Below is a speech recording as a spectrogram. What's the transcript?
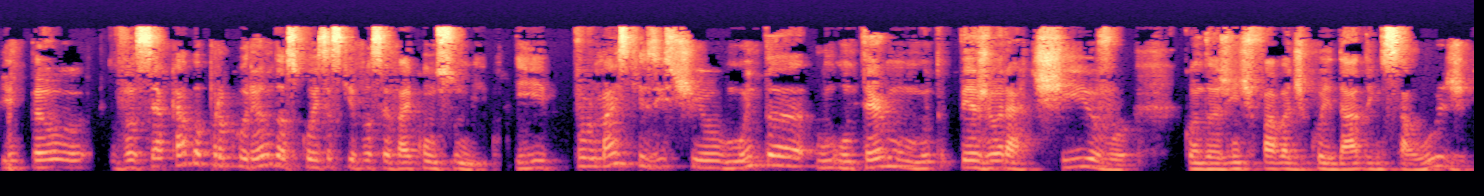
Então, você acaba procurando as coisas que você vai consumir. E por mais que existe muita, um termo muito pejorativo quando a gente fala de cuidado em saúde,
